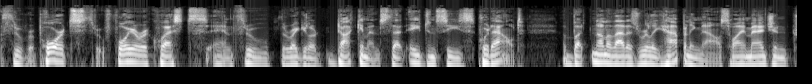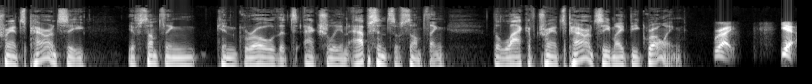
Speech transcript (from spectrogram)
through reports, through FOIA requests, and through the regular documents that agencies put out. But none of that is really happening now. So I imagine transparency, if something can grow that's actually an absence of something, the lack of transparency might be growing. Right. Yeah.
